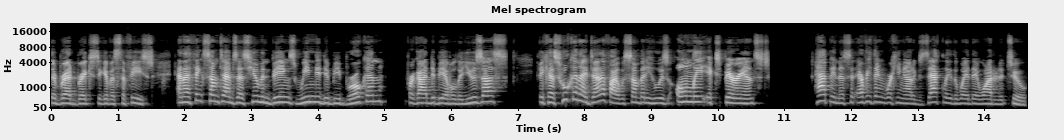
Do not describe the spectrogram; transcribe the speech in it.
the bread breaks to give us the feast. And I think sometimes as human beings, we need to be broken for God to be able to use us. Because who can identify with somebody who has only experienced happiness and everything working out exactly the way they wanted it to?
